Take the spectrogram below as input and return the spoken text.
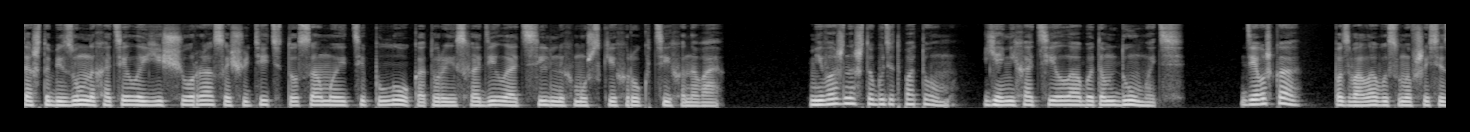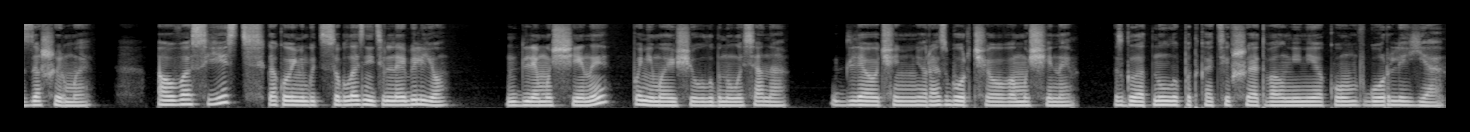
та, что безумно хотела еще раз ощутить то самое тепло, которое исходило от сильных мужских рук Тихонова. Неважно, что будет потом, я не хотела об этом думать. «Девушка», — позвала, высунувшись из-за ширмы, «а у вас есть какое-нибудь соблазнительное белье? «Для мужчины?» — понимающе улыбнулась она. Для очень разборчивого мужчины. Сглотнула подкативший от волнения ком в горле я.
